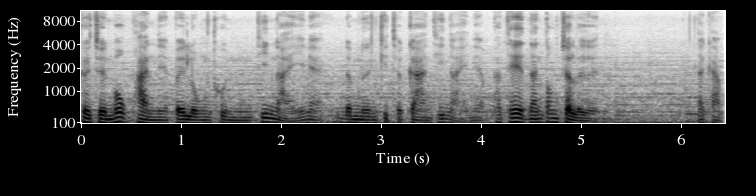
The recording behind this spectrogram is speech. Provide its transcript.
เคยเชิญพวกพันเนี่ยไปลงทุนที่ไหนเนี่ยดำเนินกิจการที่ไหนเนี่ยประเทศนั้นต้องเจริญนะครับ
